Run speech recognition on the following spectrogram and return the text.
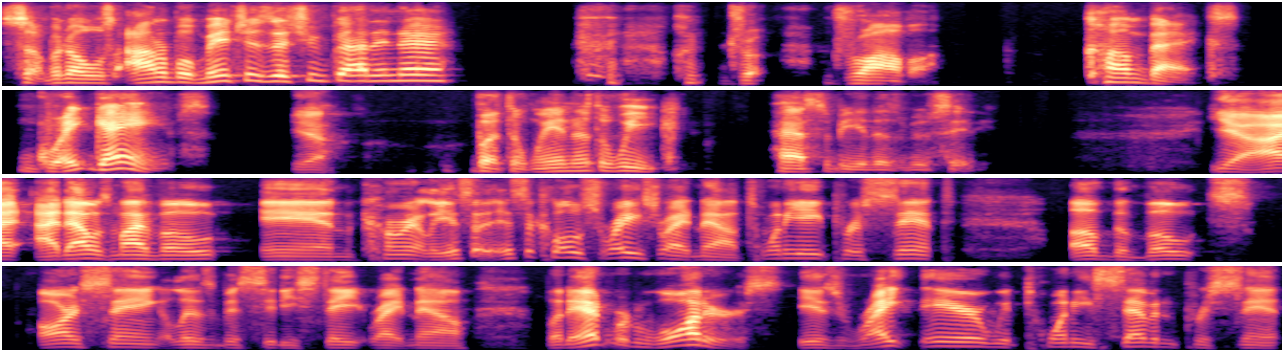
some of those honorable mentions that you've got in there, dra- drama, comebacks, great games. Yeah. But the win of the week has to be Elizabeth City. Yeah, I, I that was my vote, and currently it's a it's a close race right now. Twenty eight percent of the votes are saying Elizabeth City State right now, but Edward Waters is right there with twenty seven percent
